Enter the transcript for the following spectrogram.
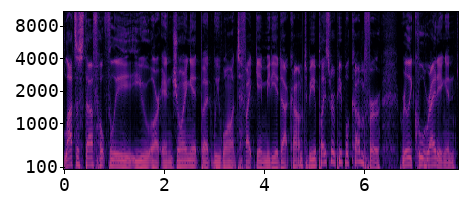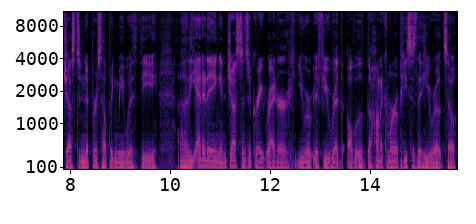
lots of stuff. Hopefully, you are enjoying it, but we want fightgamemedia.com to be a place where people come for really cool writing. And Justin Knipper's helping me with the uh, the editing, and Justin's a great writer. You were, if you read all the, the Hana Kimura pieces that he wrote. So,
